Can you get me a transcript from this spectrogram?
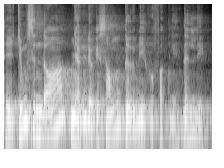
thì chúng sinh đó nhận được cái sóng từ bi của Phật đến liền.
